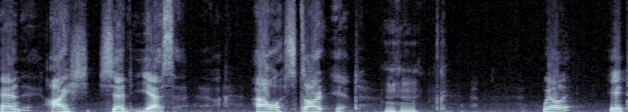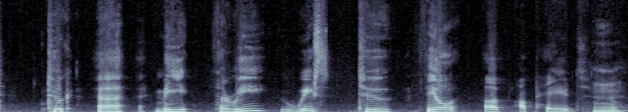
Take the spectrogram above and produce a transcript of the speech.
And I s- said, yes, I'll start it. Mm-hmm. Well, it took uh, me three weeks to fill up a page. Mm.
